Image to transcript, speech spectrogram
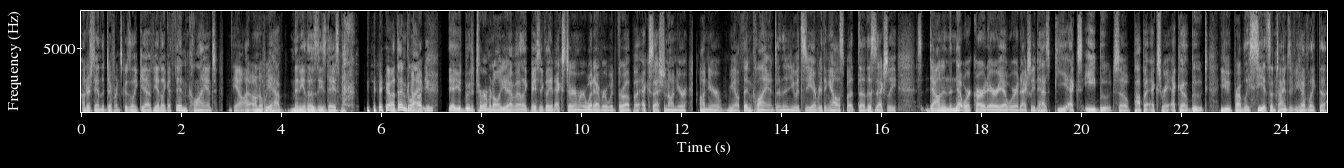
understand the difference because, like, yeah, if you had like a thin client, you know, I don't know if we have many of those these days. you know, a thin client. Yeah, you'd boot a terminal. You'd have a like basically an Xterm or whatever would throw up an X session on your on your you know thin client, and then you would see everything else. But uh, this is actually down in the network card area where it actually has PXE boot, so Papa X-ray Echo boot. You probably see it sometimes if you have like the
